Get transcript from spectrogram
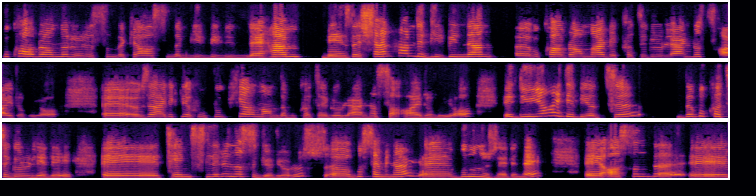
bu kavramlar arasındaki aslında birbiriyle hem benzeşen hem de birbirinden e, bu kavramlar ve kategoriler nasıl ayrılıyor? E, özellikle hukuki anlamda bu kategoriler nasıl ayrılıyor? Ve dünya edebiyatı da bu kategorileri, e, temsilleri nasıl görüyoruz? E, bu seminer e, bunun üzerine. E, aslında e,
